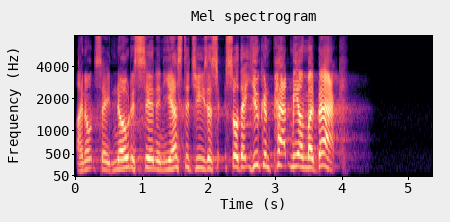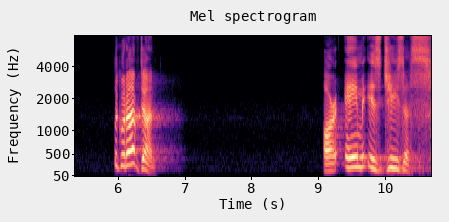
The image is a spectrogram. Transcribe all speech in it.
I don't say no to sin and yes to Jesus so that you can pat me on my back. Look what I've done. Our aim is Jesus.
